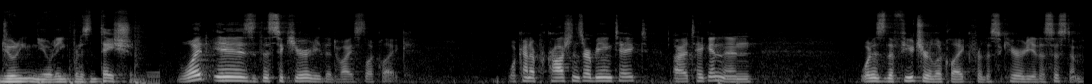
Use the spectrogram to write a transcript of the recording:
during Neuralink presentation. What is the security of the device look like? What kind of precautions are being uh, taken and what does the future look like for the security of the system?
